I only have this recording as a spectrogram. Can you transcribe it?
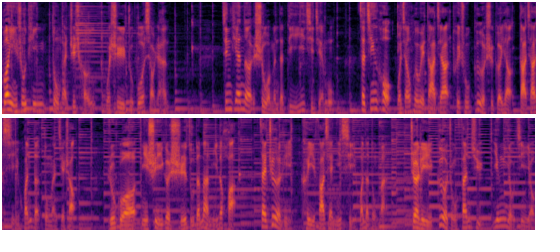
欢迎收听《动漫之城》，我是主播小然。今天呢是我们的第一期节目，在今后我将会为大家推出各式各样大家喜欢的动漫介绍。如果你是一个十足的漫迷的话，在这里可以发现你喜欢的动漫，这里各种番剧应有尽有。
